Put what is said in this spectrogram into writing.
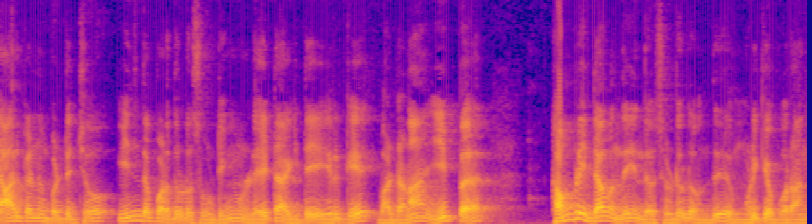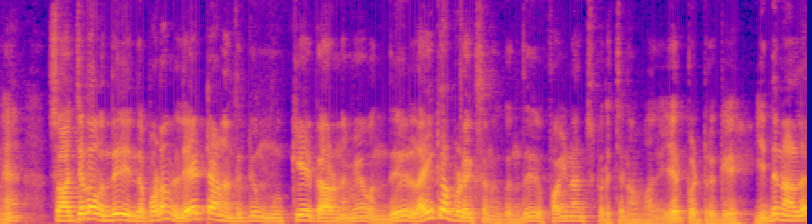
யார் கண்ணு பட்டுச்சோ இந்த படத்தோட ஷூட்டிங்கும் லேட் ஆகிட்டே இருக்குது பட் ஆனால் இப்போ கம்ப்ளீட்டாக வந்து இந்த ஷெடியூலை வந்து முடிக்க போகிறாங்க ஸோ ஆக்சுவலாக வந்து இந்த படம் லேட் ஆனதுக்கு முக்கிய காரணமே வந்து லைக்கா ப்ரொடக்ஷனுக்கு வந்து ஃபைனான்ஸ் பிரச்சனை ஏற்பட்டிருக்கு. இதனால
